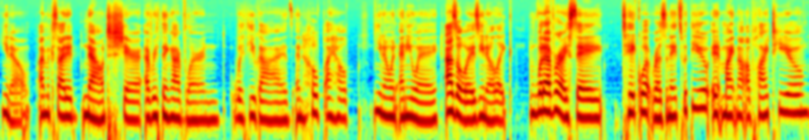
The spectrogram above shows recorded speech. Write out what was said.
you know, I'm excited now to share everything I've learned with you guys and hope I help, you know, in any way. As always, you know, like whatever I say, take what resonates with you. It might not apply to you,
